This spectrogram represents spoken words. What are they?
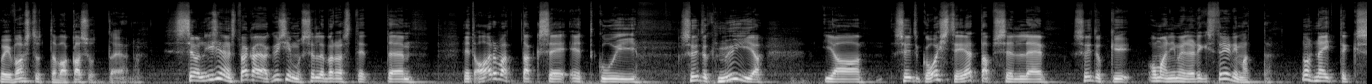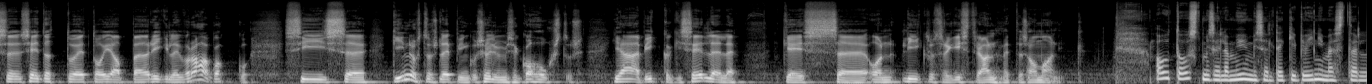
või vastutava kasutajana. See on iseenesest väga hea küsimus, sellepärast et, äh, et arvatakse, et kui sõiduki müüja ja sõiduki ostja jätab selle sõiduki oma nimele registreerimata, noh näiteks seetõttu, et hoiab riigilõivu raha kokku, siis äh, kindlustuslepingu sõlmimise kohustus jääb ikkagi sellele, kes äh, on liiklusregistri andmetes omanik auto ostmisel ja müümisel tekib ju inimestel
